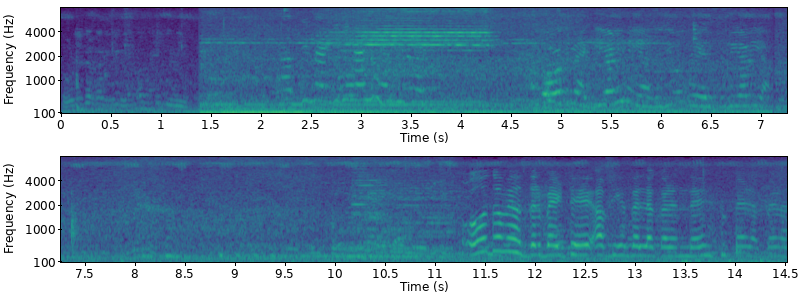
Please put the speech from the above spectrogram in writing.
ਥੋੜੀ ਤਾਂ ਕਰਕੇ ਨਾ ਆਪਦੀ ਮੈਗੀ ਦੀ ਗੱਲ ਮੈਗੀ ਵਾਲੀ ਨਹੀਂ ਆ ਦੀਦੀ ਉਹ ਤੇਲ ਪੂਰੀ ਵਾਲੀ ਆ। ਉਹ ਦੋਵੇਂ ਉੱਧਰ ਬੈਠੇ ਆਪਣੀਆਂ ਗੱਲਾਂ ਕਰਨ ਦੇ। ਭੈੜਾ ਭੈੜਾ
